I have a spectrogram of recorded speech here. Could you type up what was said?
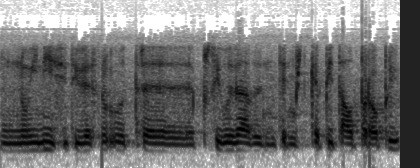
no início, tivesse outra possibilidade em termos de capital próprio,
